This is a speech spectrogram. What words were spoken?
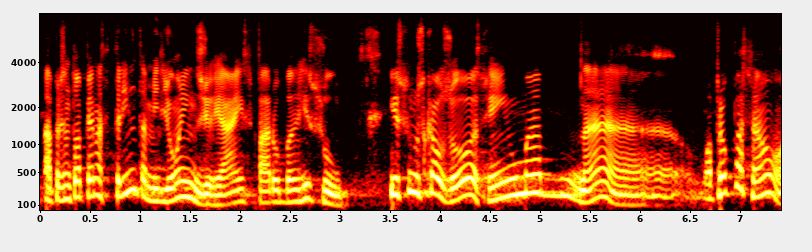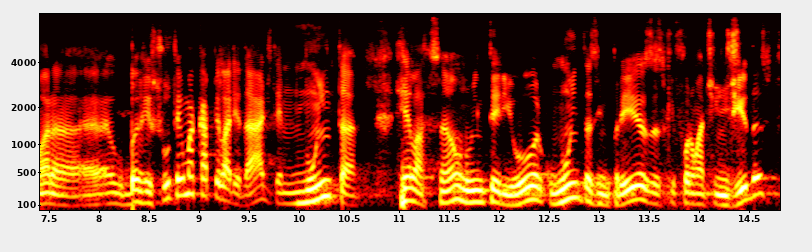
apresentou apenas 30 milhões de reais para o Banrisul. Isso nos causou assim uma, né, uma preocupação. Ora, é, o Banrisul tem uma capilaridade, tem muita relação no interior com muitas empresas que foram atingidas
